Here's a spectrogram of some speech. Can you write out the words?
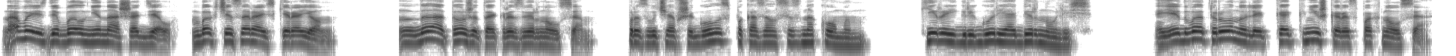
«На выезде был не наш отдел, Бахчисарайский район. «Да, тоже так развернулся». Прозвучавший голос показался знакомым. Кира и Григорий обернулись. «Едва тронули, как книжка распахнулся».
